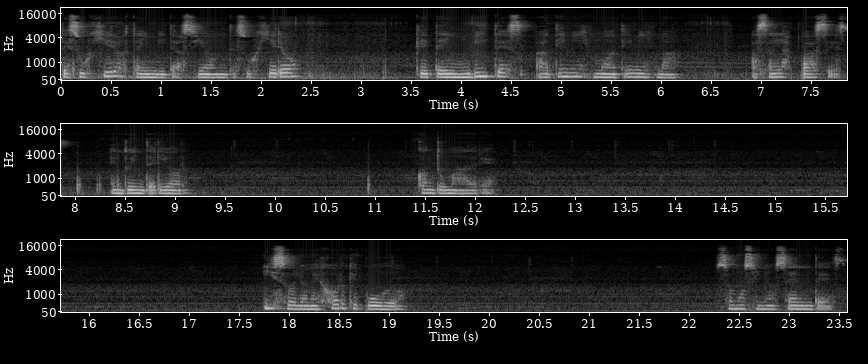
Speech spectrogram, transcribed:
te sugiero esta invitación, te sugiero que te invites a ti mismo, a ti misma, hacen las paces en tu interior con tu madre. Hizo lo mejor que pudo. Somos inocentes.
